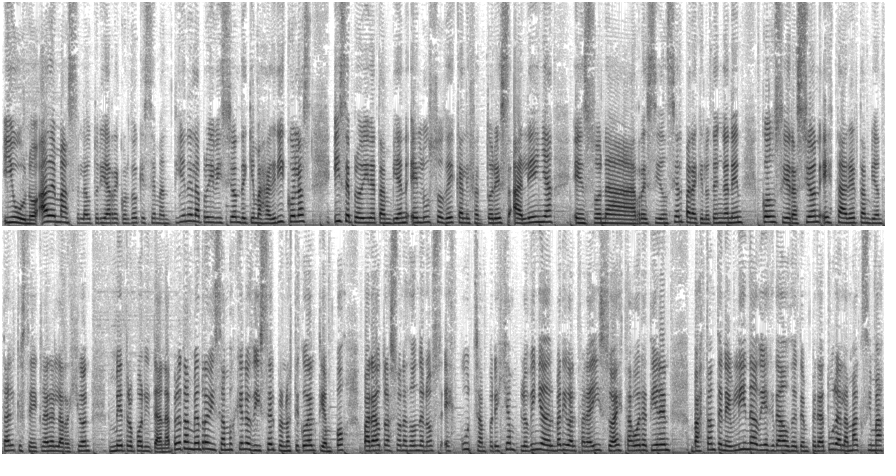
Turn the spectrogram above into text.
y 1. Además, la autoridad recordó que se mantiene la prohibición de quemas agrícolas y se prohíbe también el uso de calefactores a leña en zona residencial para que lo tengan en consideración esta alerta ambiental que se declara en la región metropolitana. Pero también revisamos qué nos dice el pronóstico del tiempo para otras zonas donde nos escuchan. Por ejemplo, Viña del Mar y Valparaíso a esta hora tienen bastante neblina, 10 grados de temperatura, la máxima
